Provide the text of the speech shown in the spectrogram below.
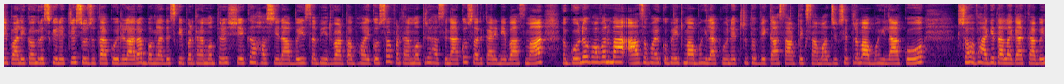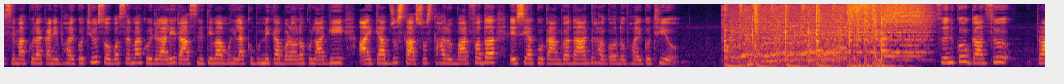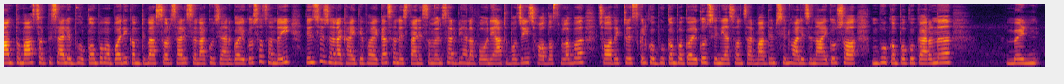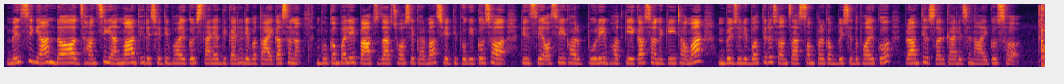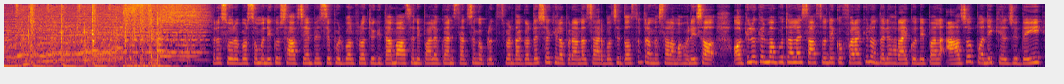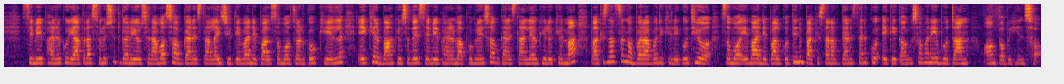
नेपाली कंग्रेसकी नेत्री सुजता कोइराला र बंगलादेशकी प्रधानमन्त्री शेख हसिना बीच भेटवार्ता भएको छ। प्रधानमन्त्री हसिनाको सरकारी निवासमा गोनो भवनमा आज भएको भेटमा महिलाको नेतृत्व विकास आर्थिक सामाजिक क्षेत्रमा महिलाको सहभागिता लगायतका विषयमा कुराकानी भएको थियो। सो अवसरमा कोइरालाले राजनीतिमा महिलाको भूमिका बढाउनको लागि आइक्याप जस्ता संस्थाहरू मार्फत एसियाको काम गर्न आग्रह गर्नुभएको थियो। चीनको गान्सु प्रान्तमा शक्तिशाली भूकम्पमा परि कम्तीमा सडचालिस जनाको ज्यान गएको छ। झण्डै तीन सय जना घाइते भएका छन्। स्थानीय समयअनुसार बिहान पाउने आठ बजे छ दशमलव छ रेक्टर स्केलको भूकम्प गएको चिनिया सञ्चार माध्यम सिन्हाले जनाएको छ। भूकम्पको कारण मेन्सियान र झान्सियानमा धेरै क्षति भएको स्थानीय अधिकारीहरूले बताएका छन्। भूकम्पले पाँच हजार छ सय घरमा क्षति पुगेको छ। तीन सय अस्सी घर पुरै भत्किएका छन्। केही ठाउँमा बिजुली बत्ती र सञ्चार सम्पर्क विच्छेद भएको प्रान्तीय सरकारले जनाएको छ। सोह्र वर्ष मुनिको साफ च्याम्पियनसिप फुटबल प्रतियोगितामा आज नेपाल अफगानिस्तानसँग प्रतिस्पर्धा गर्दैछ। खेल अपराह्न चार बजे दशरथ रङ्गशालामा हुनेछ। अघिल्लो खेलमा भुटानलाई सात शून्यको फराकिलो अन्तरले हराएको नेपाल आज पनि खेल जित्दै सेमी फाइनलको यात्रा सुनिश्चित गर्ने योजनामा छ। अफगानिस्तानलाई जितेमा नेपाल समूह चरणको खेल एक खेल बाँकी छँदै सेमी फाइनलमा पुग्नेछ। अफगानिस्तानले अघिल्लो खेलमा पाकिस्तानसँग बराबरी खेलेको थियो। समूह एमा नेपालको तीन पाकिस्तान अफगानिस्तानको एक एक अङ्क छ भने भुटान अङ्कविहीन छ।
